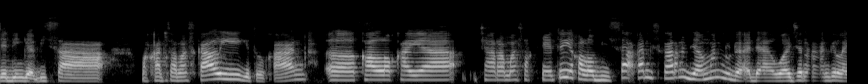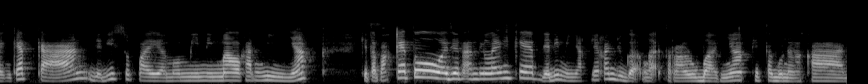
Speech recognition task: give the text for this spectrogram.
jadi nggak bisa makan sama sekali gitu kan. E, kalau kayak cara masaknya itu ya kalau bisa kan sekarang zaman udah ada wajan anti lengket kan. Jadi supaya meminimalkan minyak kita pakai tuh wajan anti lengket. Jadi minyaknya kan juga nggak terlalu banyak kita gunakan.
